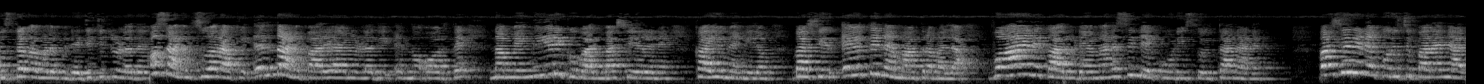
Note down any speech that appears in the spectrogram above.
പുസ്തകങ്ങളും രചിച്ചിട്ടുള്ളത്. അവസാനം സുഹറാക്ക് എന്താണ് പറയാനുള്ളത് എന്ന് ഓർത്ത് നമ്മെ നീറിക്കുവാൻ ബഷീറിന് കഴിയുമെങ്കിലും ബഷീർ എഴുത്തിനെ മാത്രമല്ല കൂടി സുൽത്താനാണ് ബഷീറിനെ കുറിച്ച് പറഞ്ഞാൽ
